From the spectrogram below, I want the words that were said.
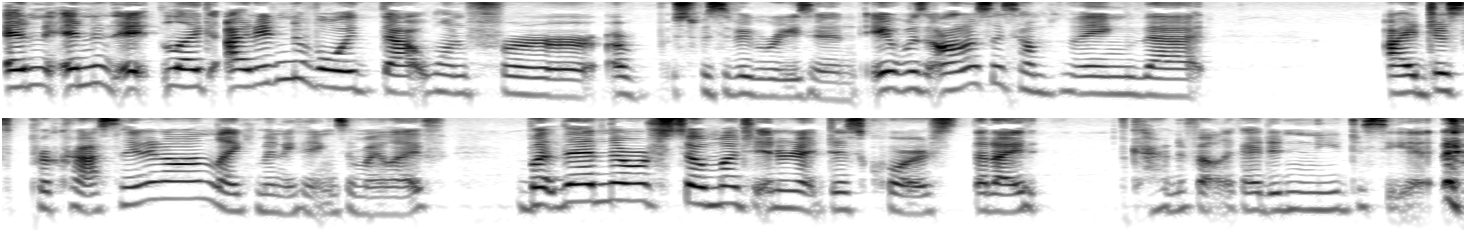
and and it like I didn't avoid that one for a specific reason. It was honestly something that I just procrastinated on, like many things in my life, But then there was so much internet discourse that I kind of felt like I didn't need to see it.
